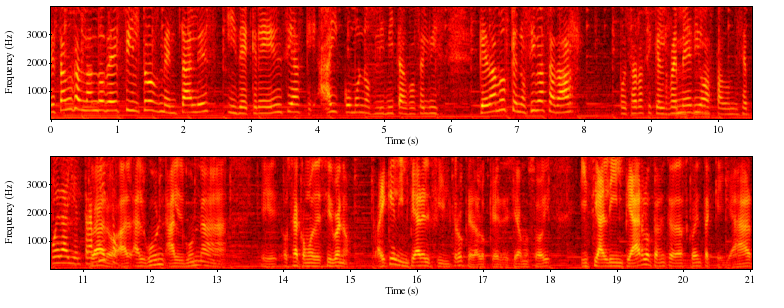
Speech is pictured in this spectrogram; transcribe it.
Estamos hablando de filtros mentales y de creencias que, ay, cómo nos limitan, José Luis. Quedamos que nos ibas a dar, pues ahora sí que el remedio hasta donde se pueda y el trapito. Claro, al- algún, alguna, eh, o sea, como decir, bueno, hay que limpiar el filtro, que era lo que decíamos hoy, y si al limpiarlo también te das cuenta que ya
